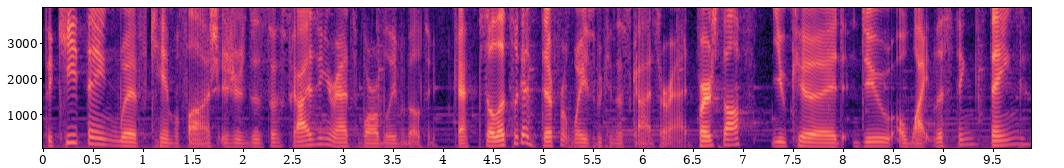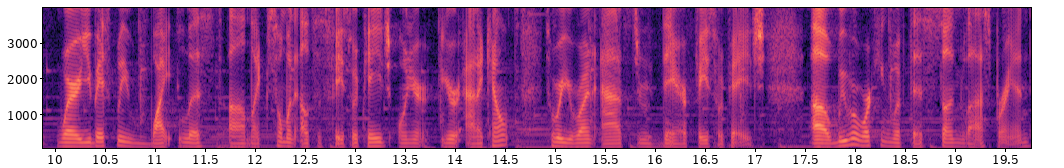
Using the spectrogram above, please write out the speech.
the key thing with camouflage is you're disguising your ad to borrow believability, okay? So let's look at different ways we can disguise our ad. First off, you could do a whitelisting thing where you basically whitelist um, like someone else's Facebook page on your, your ad account to where you run ads through their Facebook page. Uh, we were working with this sunglass brand.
